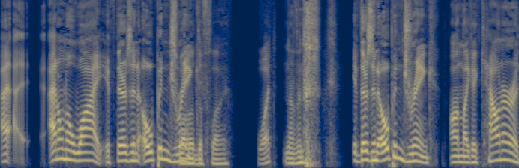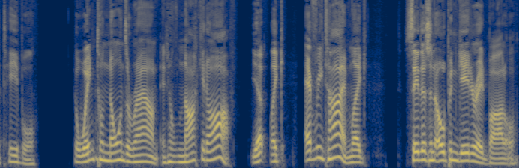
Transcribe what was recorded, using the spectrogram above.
I I, I don't know why. If there's an open Swallowed drink, the fly. what? Nothing. If there's an open drink on like a counter or a table, he'll wait until no one's around and he'll knock it off. yep. Like every time. Like, say there's an open Gatorade bottle,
